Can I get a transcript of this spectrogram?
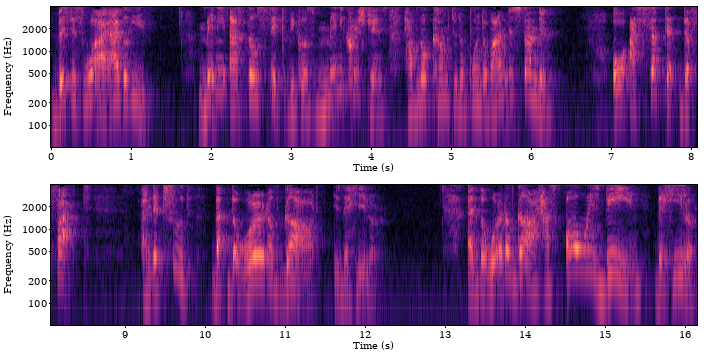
This is why I believe many are still sick because many Christians have not come to the point of understanding or accepted the fact and the truth that the Word of God is the healer. And the Word of God has always been the healer,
